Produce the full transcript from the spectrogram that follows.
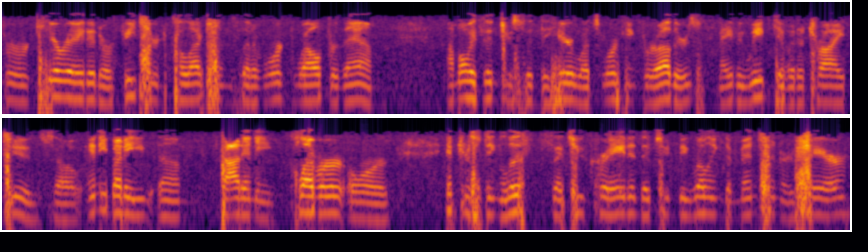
for curated or featured collections that have worked well for them? I'm always interested to hear what's working for others. Maybe we'd give it a try too. So anybody um, got any clever or interesting lists that you created that you'd be willing to mention or share?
